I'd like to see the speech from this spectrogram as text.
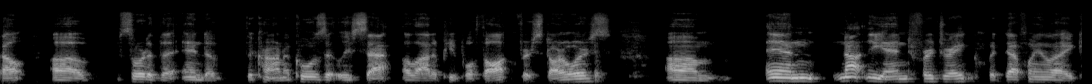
felt of sort of the end of the Chronicles, at least that a lot of people thought for Star Wars. Um, and not the end for Drake, but definitely like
